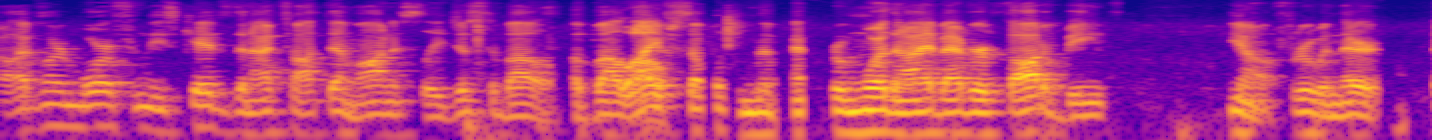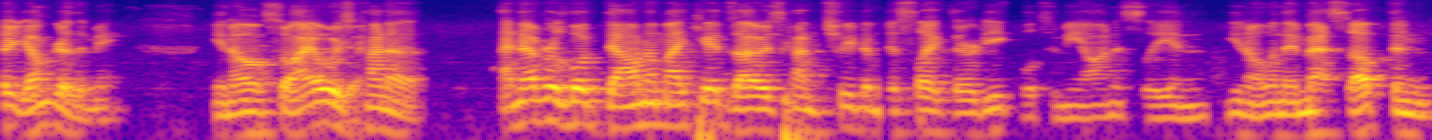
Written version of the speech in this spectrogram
I've learned more from these kids than I've taught them. Honestly, just about about Wow. life. Some of them have been through more than I've ever thought of being, you know, through when they're they're younger than me. You know, so I always kind of I never look down on my kids. I always kind of treat them just like they're equal to me, honestly. And you know, when they mess up, then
